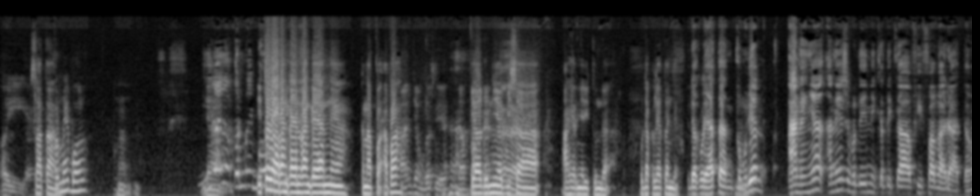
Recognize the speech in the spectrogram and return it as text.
Oh iya. Selatan. Conmebol. Ya. Gila lu. Itulah rangkaian-rangkaiannya. Kenapa apa Panjang berarti ya. Piala Dunia Nah. bisa akhirnya ditunda. Udah kelihatan ya. udah kelihatan. Kemudian anehnya anehnya seperti ini ketika FIFA nggak datang,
